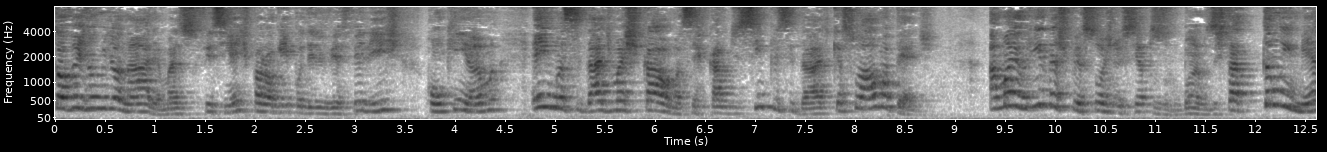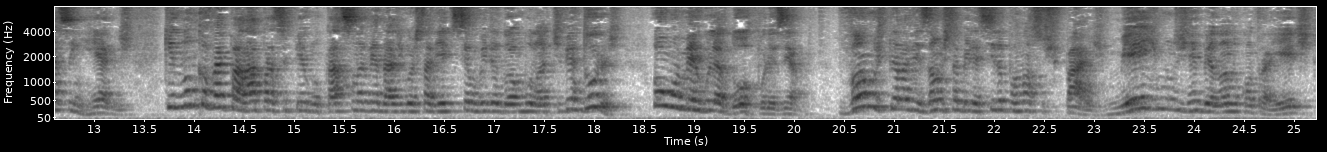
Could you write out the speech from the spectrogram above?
Talvez não milionária, mas o suficiente para alguém poder viver feliz com quem ama em uma cidade mais calma, cercado de simplicidade que a sua alma pede. A maioria das pessoas nos centros urbanos está tão imersa em regras que nunca vai parar para se perguntar se na verdade gostaria de ser um vendedor ambulante de verduras ou um mergulhador, por exemplo. Vamos pela visão estabelecida por nossos pais, mesmo nos rebelando contra eles,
